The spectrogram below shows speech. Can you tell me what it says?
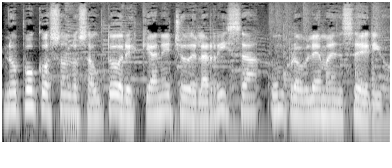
No pocos son los autores que han hecho de la risa un problema en serio.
